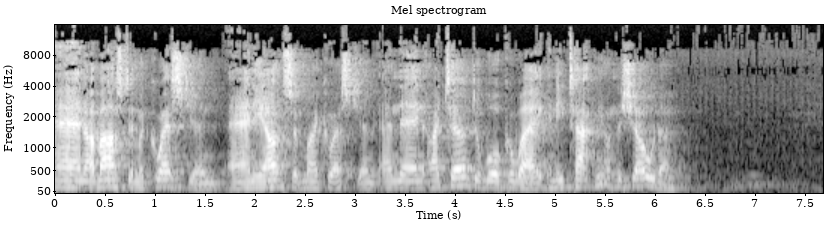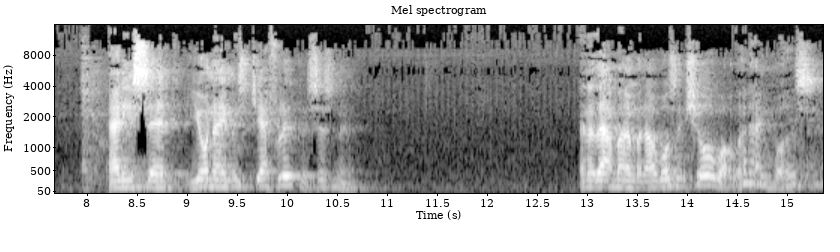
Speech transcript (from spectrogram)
and I've asked him a question, and he answered my question. And then I turned to walk away, and he tapped me on the shoulder. And he said, Your name is Jeff Lucas, isn't it? And at that moment, I wasn't sure what my name was.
